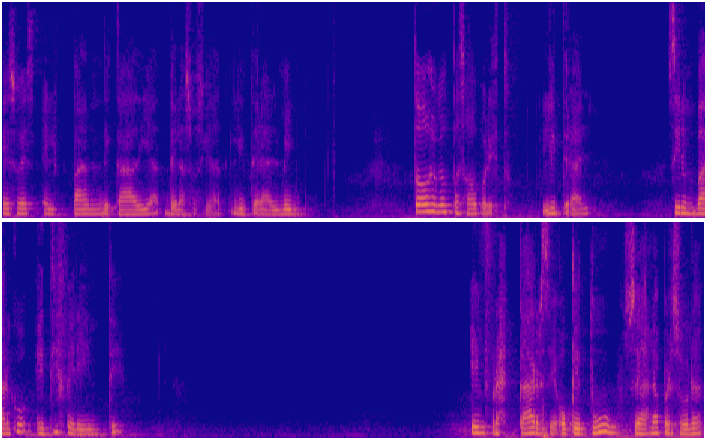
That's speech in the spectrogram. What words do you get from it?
Eso es el pan de cada día de la sociedad, literalmente. Todos hemos pasado por esto, literal. Sin embargo, es diferente enfrascarse o que tú seas la persona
